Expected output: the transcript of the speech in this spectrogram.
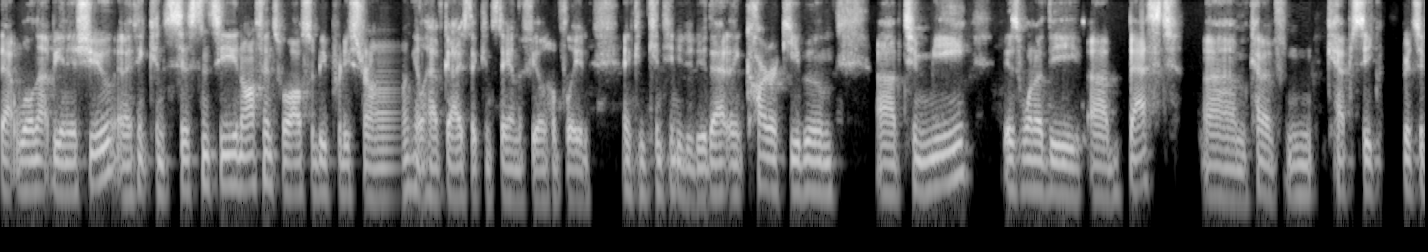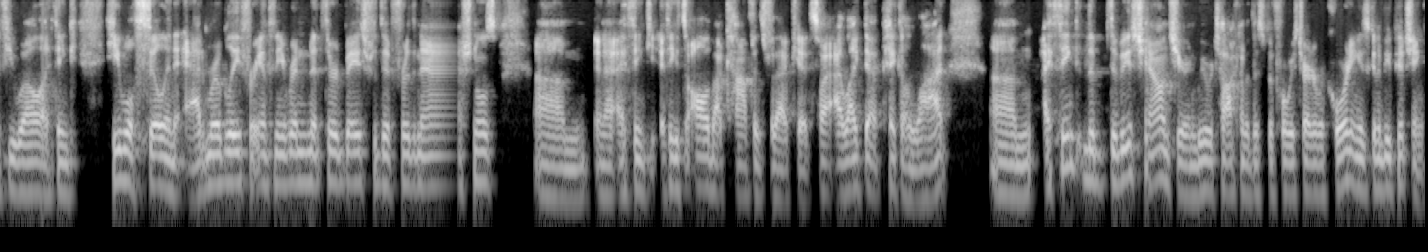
that will not be an issue. And I think consistency in offense will also be pretty strong. He'll have guys that can stay on the field, hopefully, and, and can continue to do that. I think Carter Kieboom, uh, to me, is one of the uh, best um, kind of kept secret if you will. I think he will fill in admirably for Anthony Rendon at third base for the for the Nationals. Um, and I, I, think I think it's all about confidence for that kid. So I, I like that pick a lot. Um, I think the the biggest challenge here, and we were talking about this before we started recording, is going to be pitching.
